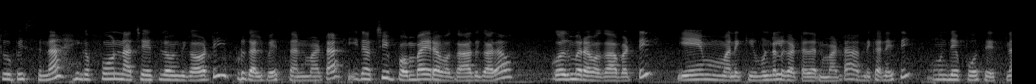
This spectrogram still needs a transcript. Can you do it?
చూపిస్తున్నా. ఇంకా ఫోన్ నా చేతిలో ఉంది కాబట్టి ఇప్పుడు కలిపేస్తాను అనమాట ఇది వచ్చి బొంబాయి రవ్వ కాదు కదా? గోధుమ రవ్వ కాబట్టి ఏం మనకి ఉండలు కట్టదనమాట అందుకనేసి ముందే పోసేసిన.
